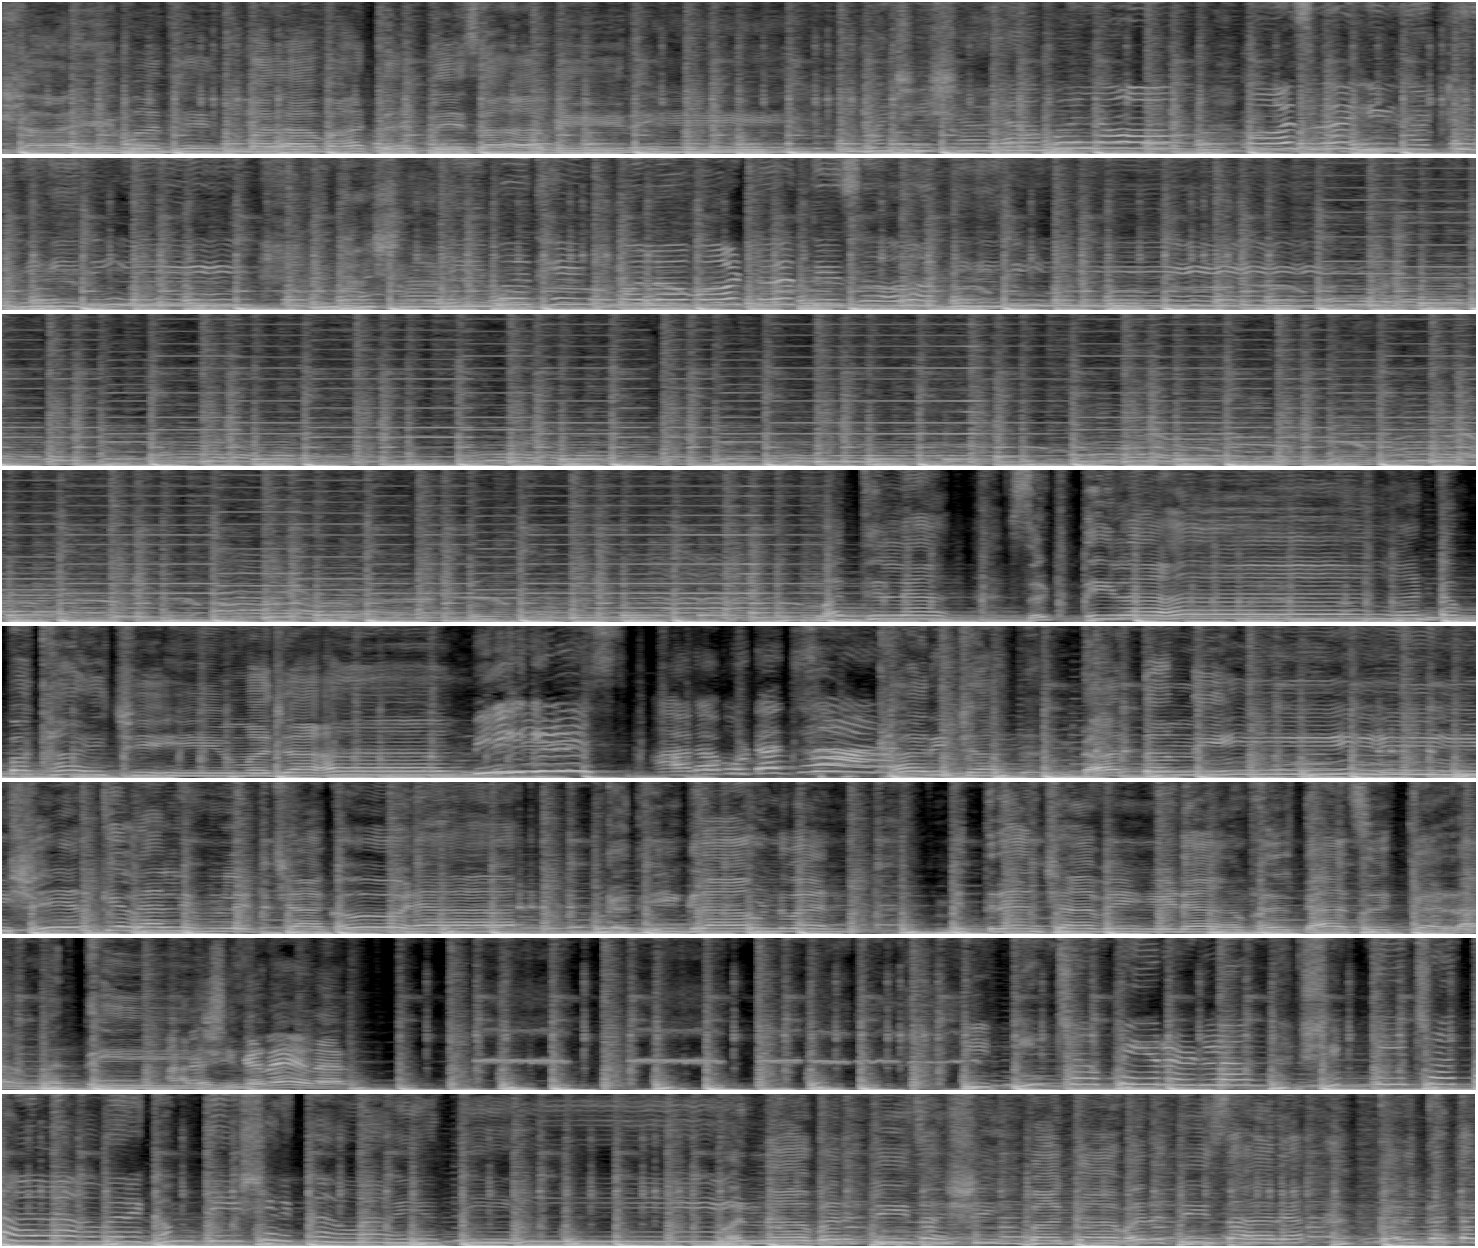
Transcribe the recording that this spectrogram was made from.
शाळेमध्ये मला वाटते जावे रे. सुट्टीला डब्बा खायची मजा. आता पोटात खारीच्या दातांनी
